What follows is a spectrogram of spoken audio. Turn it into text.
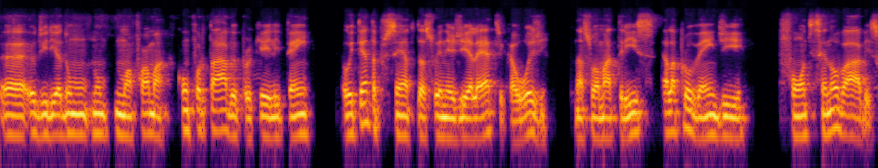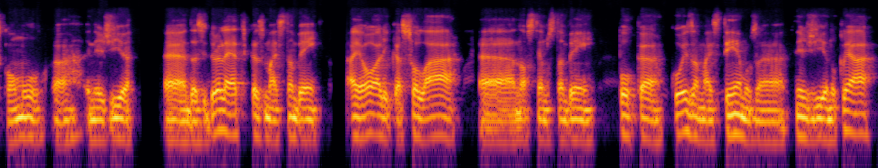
é, eu diria, de, um, uma forma confortável, porque ele tem 80% da sua energia elétrica hoje, na sua matriz, ela provém de fontes renováveis, como a energia é, das hidrelétricas, mas também a eólica, solar, é, nós temos também pouca coisa, mas temos a energia nuclear,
